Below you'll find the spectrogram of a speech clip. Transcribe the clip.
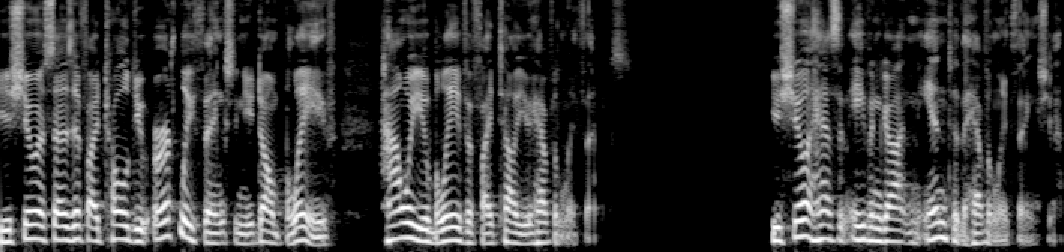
Yeshua says, If I told you earthly things and you don't believe, how will you believe if I tell you heavenly things? Yeshua hasn't even gotten into the heavenly things yet.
